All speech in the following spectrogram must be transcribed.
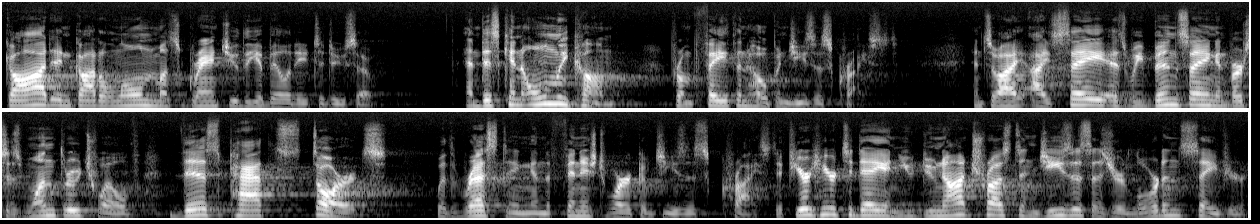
God and God alone must grant you the ability to do so. And this can only come from faith and hope in Jesus Christ. And so I, I, say, as we've been saying in verses 1 through 12, this path starts with resting in the finished work of Jesus Christ. If you're here today and you do not trust in Jesus as your Lord and Savior,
